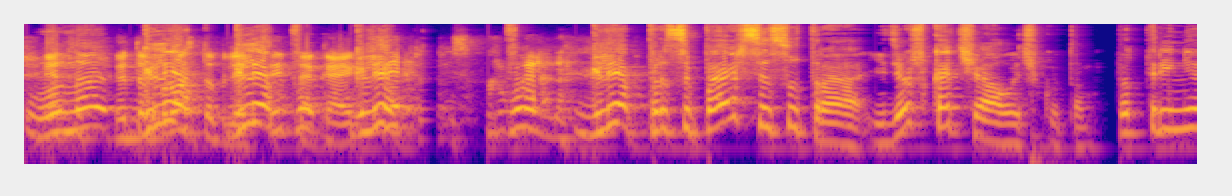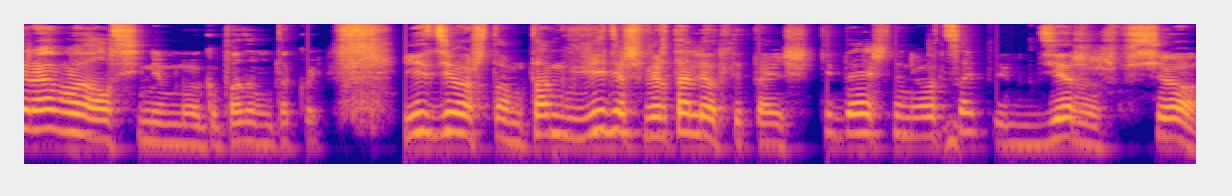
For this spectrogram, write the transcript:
Вон Это, просто, блядь, цепь такая. Глеб, просыпаешься с утра, идешь в качалочку, там, потренировался немного, потом такой, идешь там, там видишь вертолет летающий, кидаешь на него цепь и держишь, все.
